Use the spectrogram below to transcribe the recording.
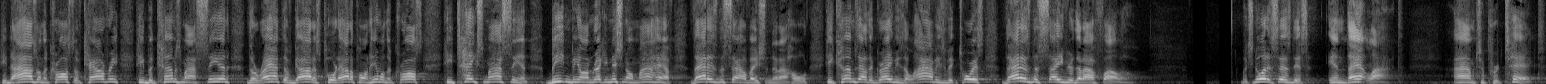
he dies on the cross of Calvary. He becomes my sin. The wrath of God is poured out upon Him on the cross. He takes my sin, beaten beyond recognition on my half. That is the salvation that I hold. He comes out of the grave. He's alive. He's victorious. That is the Savior that I follow. But you know what? It says this in that light, I'm to protect,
